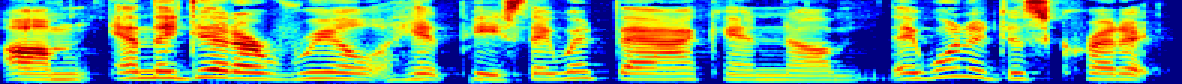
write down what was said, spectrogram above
Um, and they did a real hit piece. They went back and um, they want to discredit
